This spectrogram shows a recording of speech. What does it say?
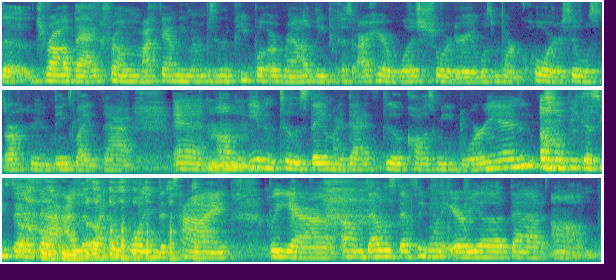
the drawback from my family members and the people around me because our hair was shorter it was more coarse it was darker and things like that. And mm. um, even to this day my dad still calls me dorian um, because he said that i look like a boy in the time. But yeah um, that was definitely one area that um,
